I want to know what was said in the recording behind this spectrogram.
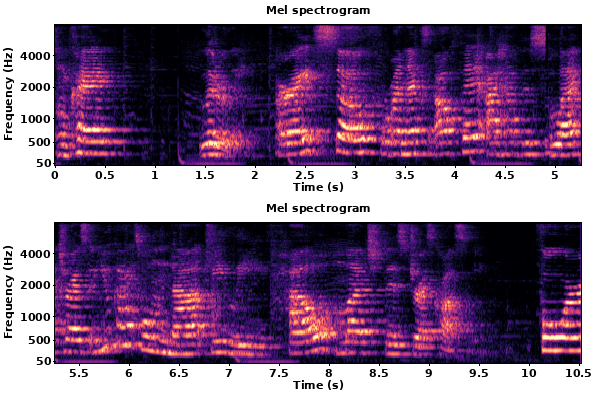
okay? Literally. All right, so for my next outfit, I have this black dress, and you guys will not believe how much this dress cost me. Four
